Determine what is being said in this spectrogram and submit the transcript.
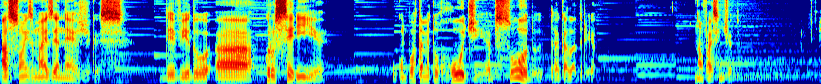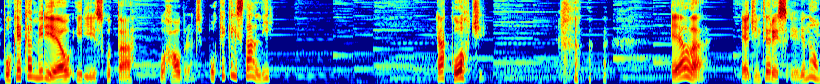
ações mais enérgicas, devido à grosseria, o comportamento rude, absurdo da Galadriel. Não faz sentido. Por que, que a Miriel iria escutar o Halbrand? Por que, que ele está ali? É a corte. Ela é de interesse, ele não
